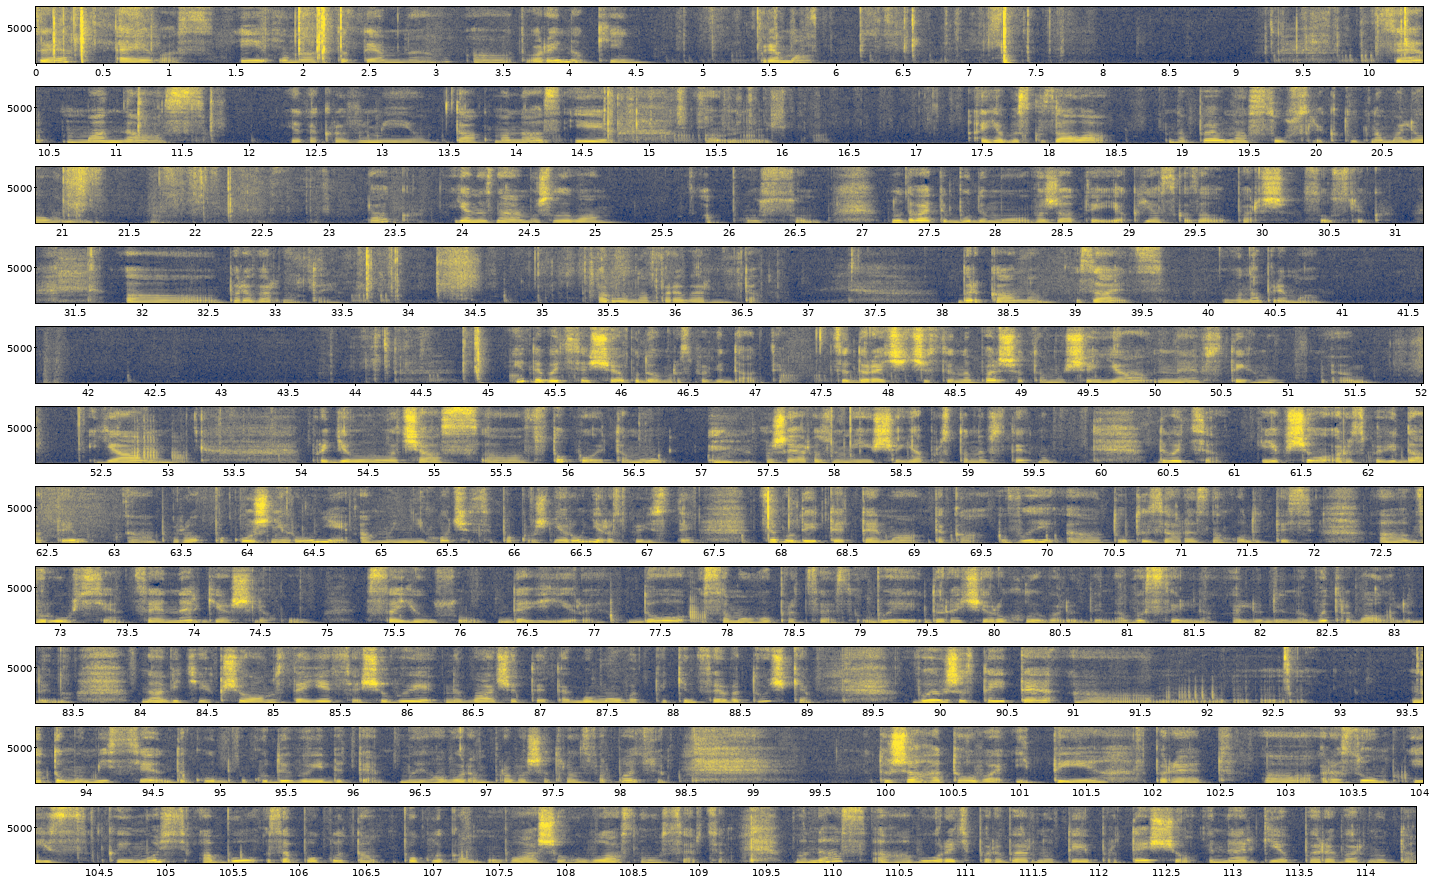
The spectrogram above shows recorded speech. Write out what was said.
Це Ейвас. І у нас тотемна тварина кінь. Пряма. Це Манас. Я так розумію. Так, Манас і ем, я би сказала, напевно, суслік тут намальований. Так? Я не знаю, можливо, апосум. Ну, давайте будемо вважати, як я сказала перше, суслік. Перевернутий. Руна перевернута. Беркана, заєць, вона пряма. І дивіться, що я буду вам розповідати. Це, до речі, частина перша, тому що я не встигну. Ем, Я приділила час е, вступу, і тому вже розумію, що я просто не встигну. Дивіться, якщо розповідати по кожній руні, а мені хочеться по кожній руні розповісти, це буде йти тема така. Ви тут і зараз знаходитесь в русі. Це енергія шляху, союзу, довіри до самого процесу. Ви, до речі, рухлива людина, ви сильна людина, витривала людина. Навіть якщо вам здається, що ви не бачите, так би мовити, кінцеві точки, ви вже стоїте на тому місці, до куди, ви йдете. Ми говоримо про вашу трансформацію. Душа готова йти вперед разом із кимось або за покликом, покликом вашого власного серця. Монас а, говорить перевернути про те, що енергія перевернута.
